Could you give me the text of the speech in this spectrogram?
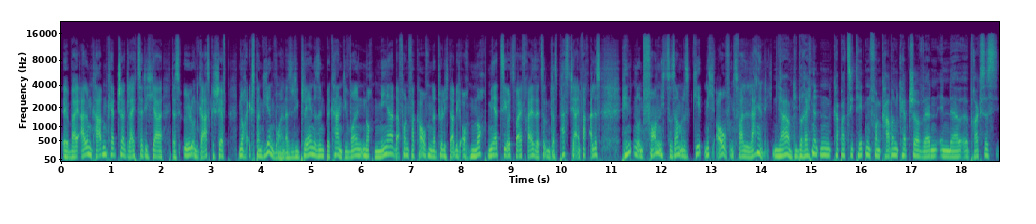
äh, bei allem Carbon Capture gleichzeitig ja das Öl- und Gasgeschäft noch expandieren wollen. Also die Pläne sind bekannt. Die wollen noch mehr davon verkaufen, natürlich dadurch auch noch mehr CO2 freisetzen. Und das passt ja einfach alles hinten und vorn nicht zusammen und es geht nicht auf und zwar lange nicht. Ja, die berechneten Kapazitäten von Carbon Capture werden in der äh, Praxis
